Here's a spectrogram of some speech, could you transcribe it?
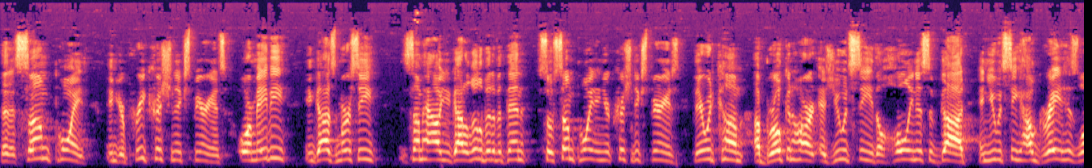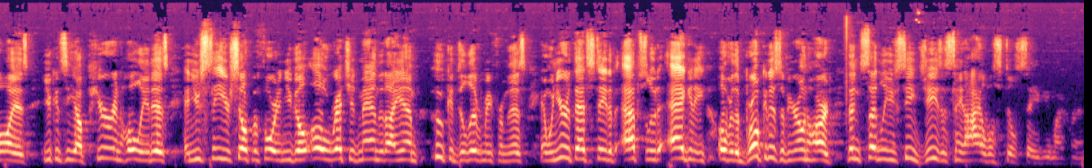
that at some point in your pre-Christian experience, or maybe in God's mercy, somehow you got a little bit of it then. So some point in your Christian experience, there would come a broken heart as you would see the holiness of God and you would see how great His law is. You can see how pure and holy it is and you see yourself before it and you go, Oh, wretched man that I am, who could deliver me from this? And when you're at that state of absolute agony over the brokenness of your own heart, then suddenly you see Jesus saying, I will still save you, my friend.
